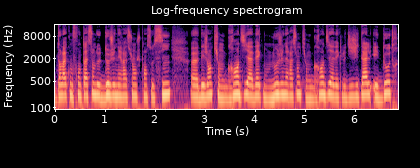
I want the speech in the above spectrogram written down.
dans la confrontation de deux générations, je pense aussi, des gens qui ont grandi avec, nos générations qui ont grandi avec le digital et d'autres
